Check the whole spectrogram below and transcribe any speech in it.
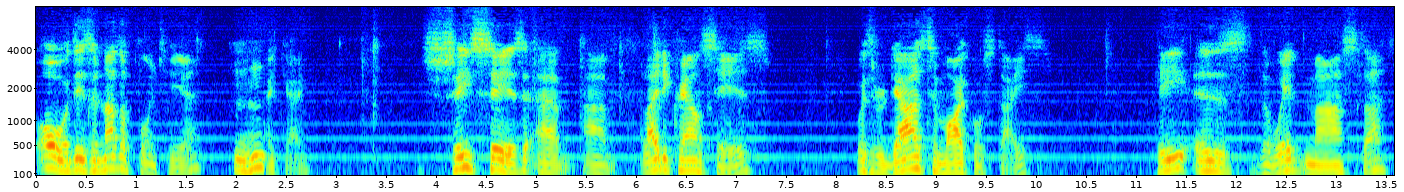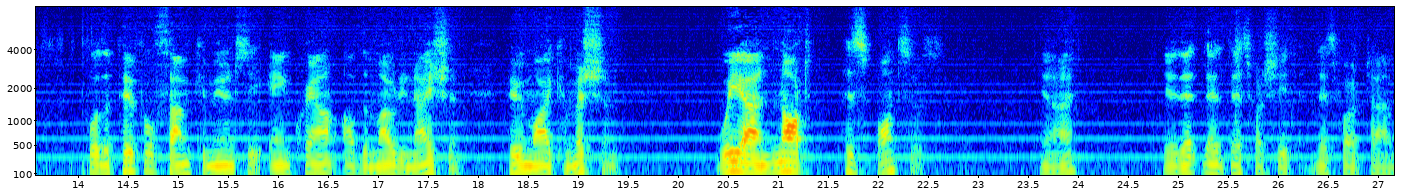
Oh, there's another point here. hmm Okay. She says, um, um, Lady Crown says, with regards to Michael Stace, he is the webmaster for the Purple Thumb community and Crown of the Maori Nation, whom I commissioned. We are not his sponsors. You know, yeah, that, that that's what she that's what um,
